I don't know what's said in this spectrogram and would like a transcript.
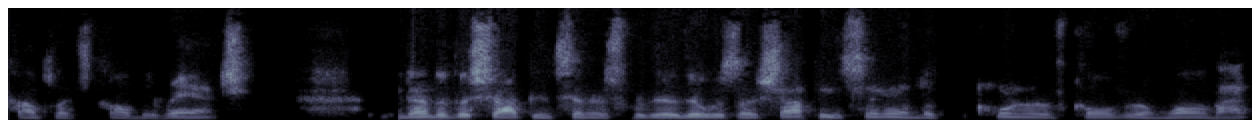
complex called the Ranch. None of the shopping centers were there. There was a shopping center in the corner of Culver and Walnut.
